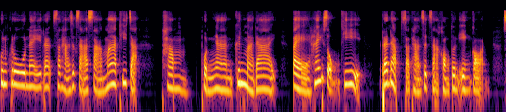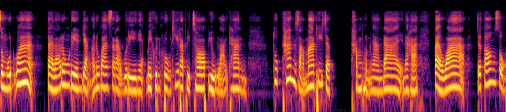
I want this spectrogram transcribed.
คุณครูในสถานศึกษาสามารถที่จะทำ ผลงานขึ้นมาได้ แต่ให้ส่งที่ระดับสถานศึกษาของตนเองก่อน สมมุติว่าแต่ละโรงเรียนอย่างอนุบาลสระบุรีเนี่ยมีคุณครูที่รับผิดชอบอยู่หลายท่าน ทุกท่านสามารถที่จะทำผลงานได้นะคะ แต่ว่าจะต้องส่ง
